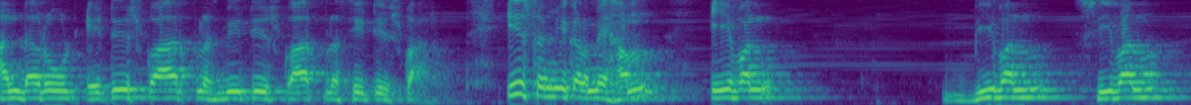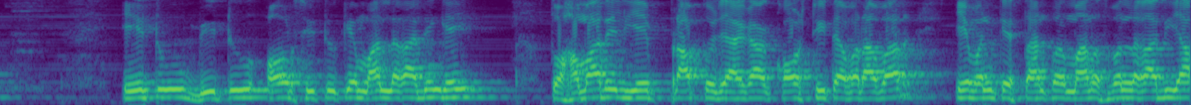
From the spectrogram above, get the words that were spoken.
under root A two square plus B two square plus C two square इस समीकरण में हम A one B one C one A two B two और सी टू के मान लगा देंगे। तो हमारे लिए प्राप्त हो जाएगा कॉस थीटा बराबर ए वन के स्थान पर माइनस वन लगा दिया।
